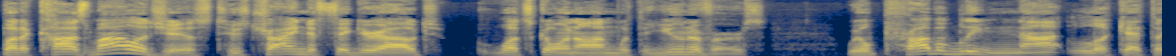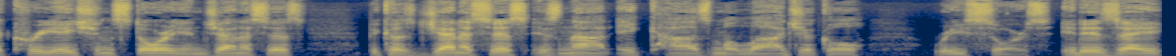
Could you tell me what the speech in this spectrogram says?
But a cosmologist who's trying to figure out what's going on with the universe will probably not look at the creation story in Genesis because Genesis is not a cosmological resource, it is a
